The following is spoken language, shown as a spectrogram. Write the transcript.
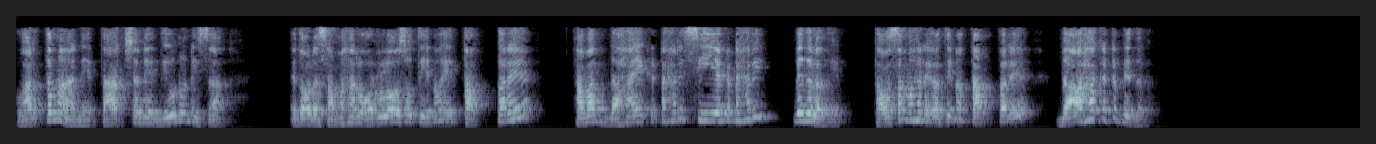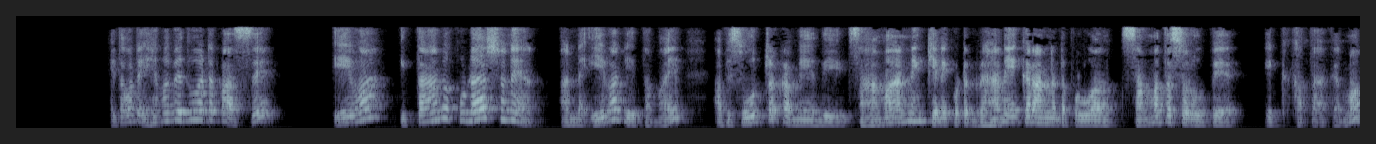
වර්තමානයේ තාක්ෂණයේ දියුණු නිසා එතකොට සමහර ඔරලෝසු තියෙනවා ඒ තත්පරය තවත් 10කට හරි 100කට හරි බෙදලා තියෙනවා. තව සමහර ඒවා තියෙනවා තත්පරය 1000කට බෙදලා. එතකොට එහෙම බෙදුවට පස්සේ ඒවා ඊටාම කුඩා ශ්‍රණයන්. අන්න ඒ වගේ තමයි අපි සූත්‍ර ක්‍රමයේදී සාමාන්‍යයෙන් කෙනෙකුට ග්‍රහණය කරන්නට පුළුවන් සම්මත ස්වરૂපය එක්ක කතා කරනවා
